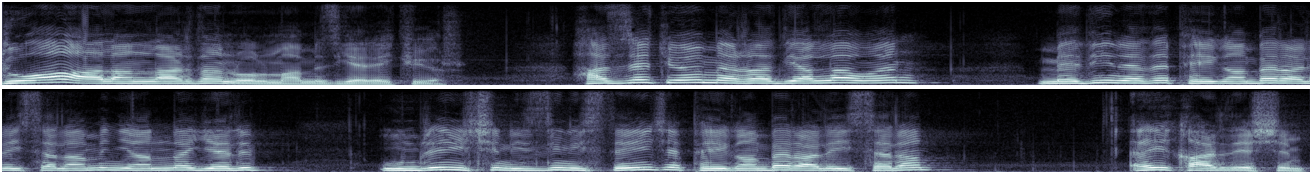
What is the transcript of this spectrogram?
dua alanlardan olmamız gerekiyor. Hazreti Ömer radıyallahu anh Medine'de Peygamber aleyhisselamın yanına gelip umre için izin isteyince Peygamber aleyhisselam ey kardeşim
